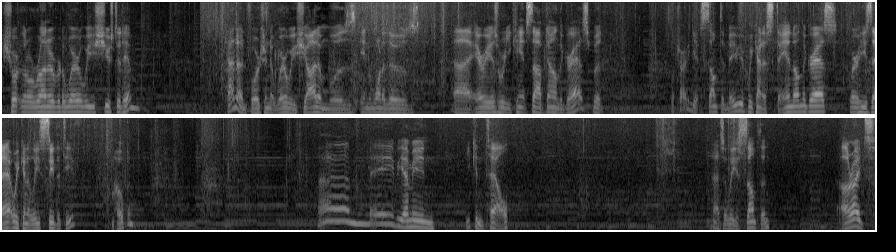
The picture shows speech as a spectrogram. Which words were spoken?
Short little run over to where we shoosted him. Kind of unfortunate where we shot him was in one of those uh, areas where you can't stop down on the grass, but we'll try to get something. Maybe if we kind of stand on the grass where he's at, we can at least see the teeth. I'm hoping. Uh, maybe. I mean, you can tell. That's at least something. Alright.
